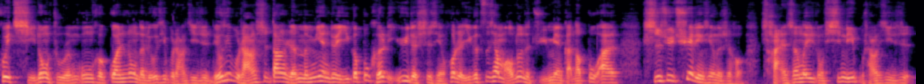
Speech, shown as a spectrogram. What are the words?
会启动主人公和观众的流体补偿机制。流体补偿是当人们面对一个不可理喻的事情或者一个自相矛盾的局面感到不安、失去确定性的时候，产生的一种心理补偿机制。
